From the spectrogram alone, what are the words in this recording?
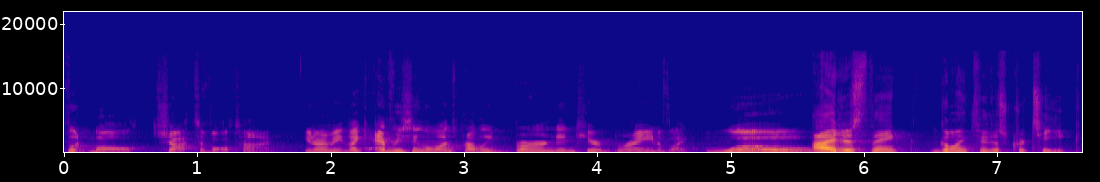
football shots of all time. You know what I mean? Like every single one's probably burned into your brain of like, whoa. I just think going through this critique,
